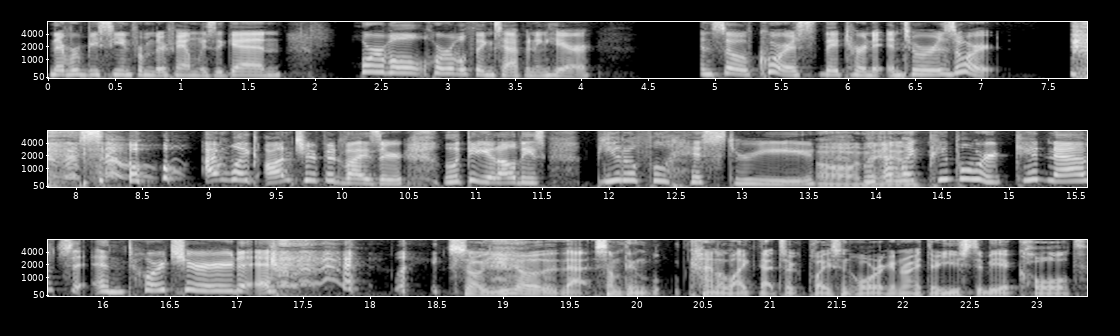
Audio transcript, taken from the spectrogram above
never be seen from their families again. Horrible, horrible things happening here. And so, of course, they turn it into a resort. so I'm like on TripAdvisor looking at all these beautiful history. Oh like man. I'm like, people were kidnapped and tortured. And, like, So you know that that something kind of like that took place in Oregon, right? There used to be a cult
